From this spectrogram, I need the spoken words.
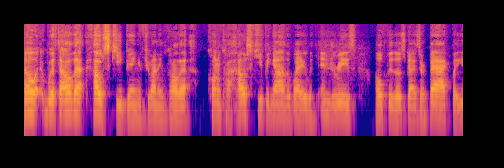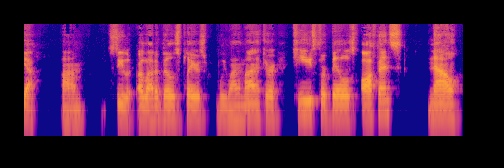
so with all that housekeeping, if you want to call that quote unquote housekeeping out of the way with injuries, hopefully those guys are back. But yeah, um, still a lot of Bills players we want to monitor. Keys for Bills offense. Now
